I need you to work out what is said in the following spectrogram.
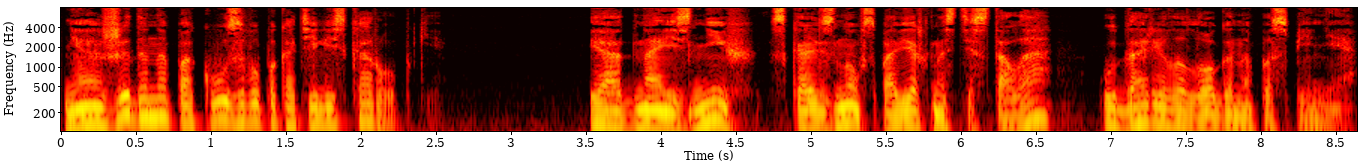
Неожиданно по кузову покатились коробки и одна из них, скользнув с поверхности стола, ударила Логана по спине.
